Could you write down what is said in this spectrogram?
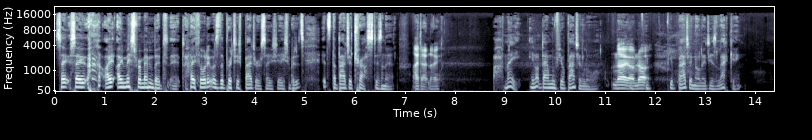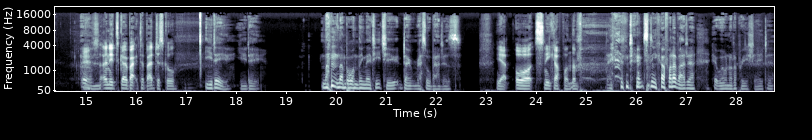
So, so I, I misremembered it. I thought it was the British Badger Association, but it's it's the Badger Trust, isn't it? I don't know. Oh, mate, you're not down with your badger law. No, I'm not. Your badger knowledge is lacking. Yes, Um, I need to go back to Badger School. you do, you do. Number one thing they teach you: don't wrestle badgers. Yeah, or sneak up on them. don't sneak up on a badger; it will not appreciate it.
